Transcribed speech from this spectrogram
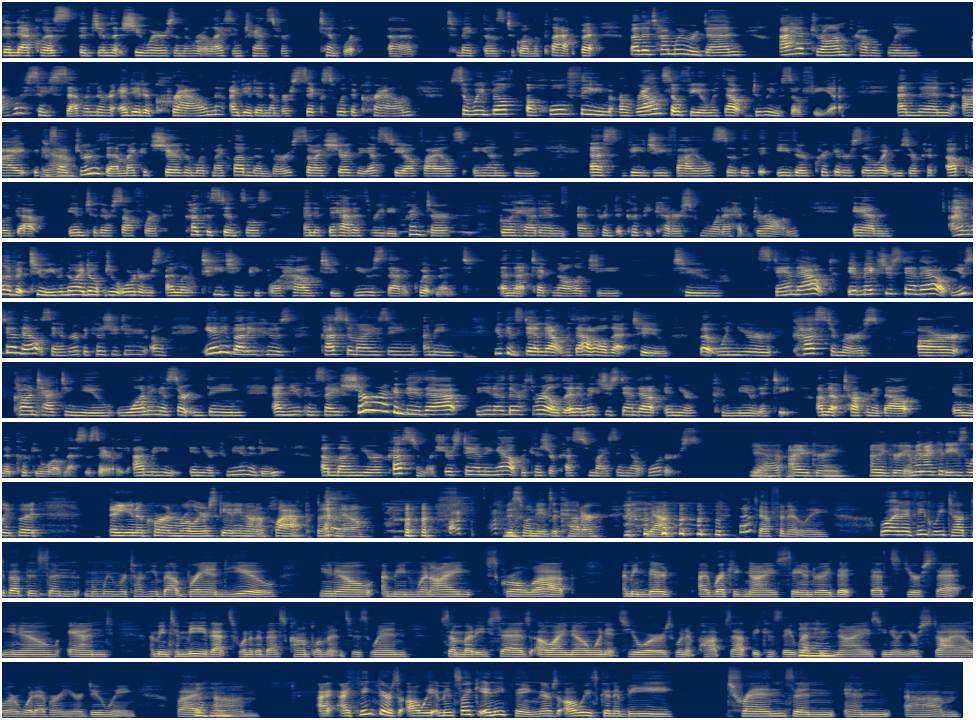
the necklace, the gem that she wears and the royal icing transfer template uh, to make those to go on the plaque. But by the time we were done, I had drawn probably, I want to say seven, or I did a crown. I did a number six with a crown. So we built a whole theme around Sophia without doing Sophia. And then I, because yeah. I drew them, I could share them with my club members. So I shared the STL files and the SVG files so that the, either Cricut or Silhouette user could upload that into their software, cut the stencils, and if they had a 3D printer, go ahead and, and print the cookie cutters from what I had drawn. And I love it too. Even though I don't do orders, I love teaching people how to use that equipment and that technology to stand out. It makes you stand out. You stand out, Sandra, because you do your own. Anybody who's customizing, I mean, you can stand out without all that too. But when your customers are contacting you wanting a certain theme and you can say, sure, I can do that, you know, they're thrilled and it makes you stand out in your community. I'm not talking about in the cookie world necessarily. I mean, in your community among your customers. You're standing out because you're customizing their orders. Yeah, I agree. I agree. I mean, I could easily put a unicorn roller skating on a plaque, but no. this one needs a cutter. yeah, definitely. Well, and I think we talked about this and when we were talking about brand you, you know, I mean, when I scroll up, I mean, there I recognize Sandra that that's your set, you know, and I mean, to me, that's one of the best compliments is when somebody says, "Oh, I know when it's yours when it pops up because they mm-hmm. recognize, you know, your style or whatever you're doing." But mm-hmm. um, I, I think there's always, I mean, it's like anything. There's always going to be trends and and um,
